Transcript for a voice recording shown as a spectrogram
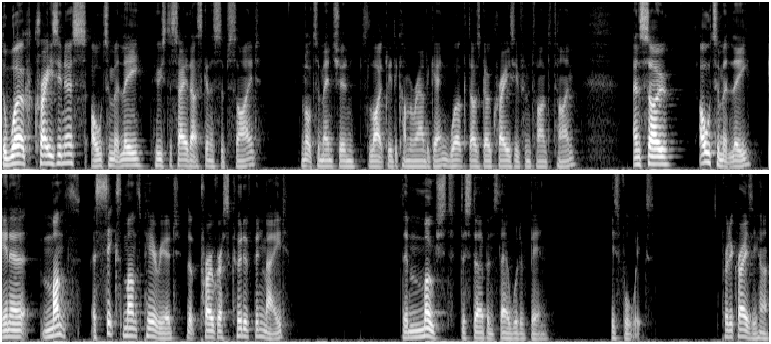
The work craziness, ultimately, who's to say that's going to subside? Not to mention, it's likely to come around again. Work does go crazy from time to time. And so, ultimately, in a month, a six month period that progress could have been made, the most disturbance there would have been is four weeks. Pretty crazy, huh?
